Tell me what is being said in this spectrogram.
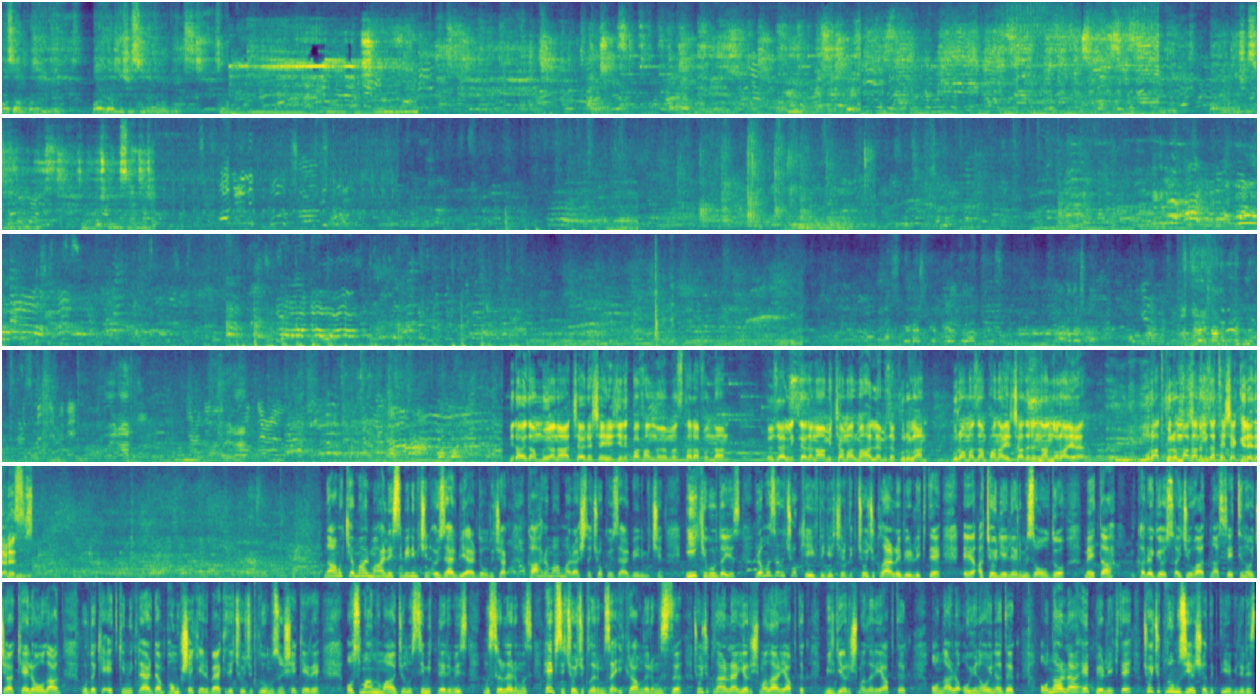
Ramazan panayırı bayram neşesiyle doldu. Bayram neşesiyle doldu. Cumhurbaşkanımız Sayın Recep Bir aydan bu yana Çevre Şehircilik Bakanlığımız tarafından özellikle de Nami Kemal mahallemize kurulan bu Ramazan Panayır çadırından dolayı Murat Kurum Bakanımıza teşekkür ederiz. Namık Kemal Mahallesi benim için özel bir yerde olacak. Kahramanmaraş da çok özel benim için. İyi ki buradayız. Ramazan'ı çok keyifli geçirdik. Çocuklarla birlikte e, atölyelerimiz oldu. Meddah, Karagöz, Hacivat, Nasrettin Hoca, Keloğlan, buradaki etkinliklerden pamuk şekeri, belki de çocukluğumuzun şekeri, Osmanlı macunu, simitlerimiz, mısırlarımız hepsi çocuklarımıza ikramlarımızdı. Çocuklarla yarışmalar yaptık, bilgi yarışmaları yaptık, onlarla oyun oynadık. Onlarla hep birlikte çocukluğumuzu yaşadık diyebiliriz.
